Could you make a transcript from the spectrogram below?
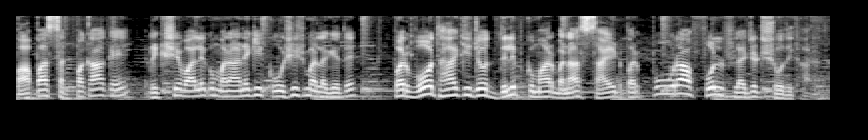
पापा सकपका के रिक्शे वाले को मनाने की कोशिश में लगे थे पर वो था कि जो दिलीप कुमार बना साइड पर पूरा फुल फ्लेजेड शो दिखा रहा था।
